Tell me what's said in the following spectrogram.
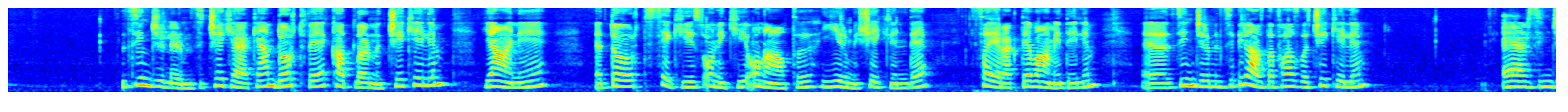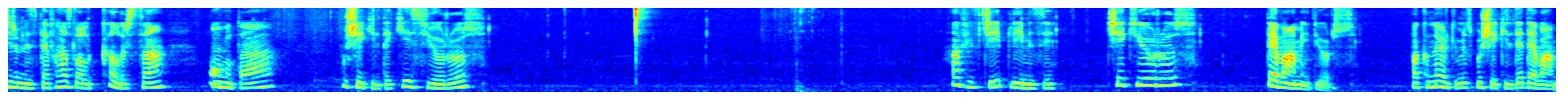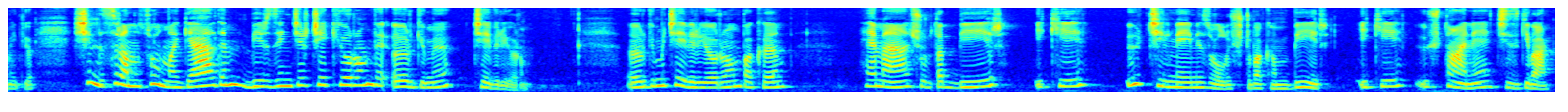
zincirlerimizi çekerken 4 ve katlarını çekelim. Yani 4, 8, 12, 16, 20 şeklinde sayarak devam edelim. Ee, zincirimizi biraz da fazla çekelim. Eğer zincirimizde fazlalık kalırsa onu da bu şekilde kesiyoruz. Hafifçe ipliğimizi çekiyoruz. Devam ediyoruz. Bakın örgümüz bu şekilde devam ediyor. Şimdi sıranın sonuna geldim. Bir zincir çekiyorum ve örgümü çeviriyorum. Örgümü çeviriyorum. Bakın hemen şurada 1, 2, 3 ilmeğimiz oluştu. Bakın 1, 2, 3 tane çizgi var.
